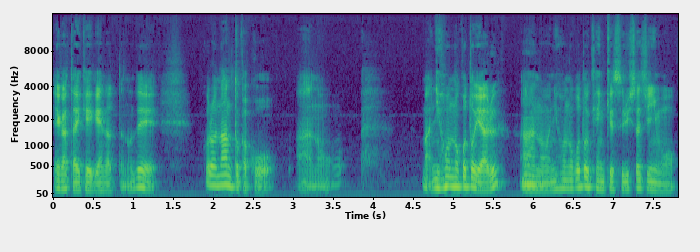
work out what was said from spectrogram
得難い経験だったのでこれをなんとかこうあの、まあ、日本のことをやる、あのうん日本のことを研究する人たちにも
